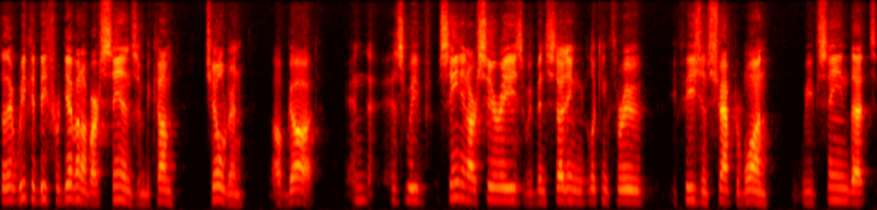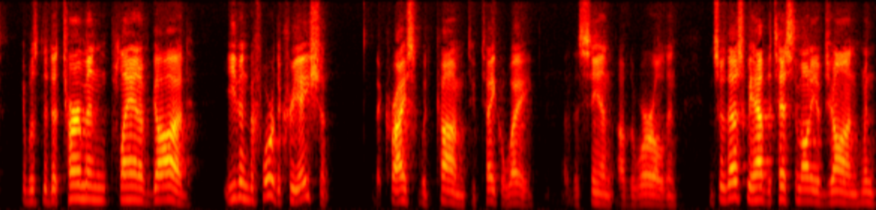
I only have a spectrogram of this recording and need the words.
so that we could be forgiven of our sins and become children of God. And as we've seen in our series, we've been studying, looking through Ephesians chapter 1, we've seen that it was the determined plan of God, even before the creation, that Christ would come to take away the sin of the world. And, and so, thus, we have the testimony of John when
